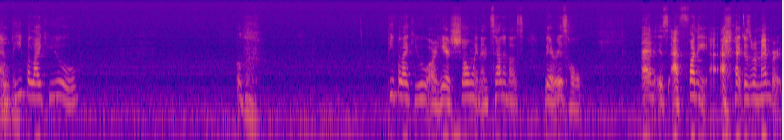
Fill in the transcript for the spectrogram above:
And people like you. Mm. people like you are here showing and telling us there is hope. And it's uh, funny, I, I just remembered.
